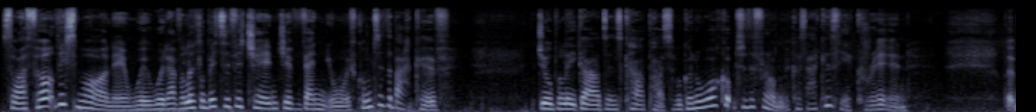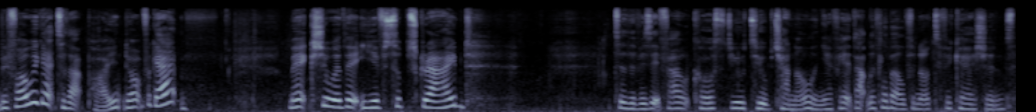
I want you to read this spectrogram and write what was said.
So I thought this morning we would have a little bit of a change of venue, and we've come to the back of Jubilee Gardens car park, so we're going to walk up to the front because I can see a crane. But before we get to that point, don't forget, make sure that you've subscribed to the Visit Fylde Coast YouTube channel and you've hit that little bell for notifications.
